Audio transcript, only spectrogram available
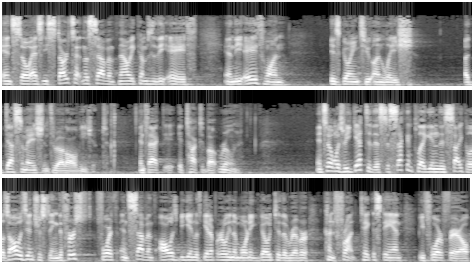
and so as he starts in the seventh, now he comes to the eighth, and the eighth one is going to unleash a decimation throughout all of Egypt. In fact, it, it talks about ruin. And so as we get to this, the second plague in this cycle is always interesting. The first, fourth, and seventh always begin with get up early in the morning, go to the river, confront, take a stand before Pharaoh,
